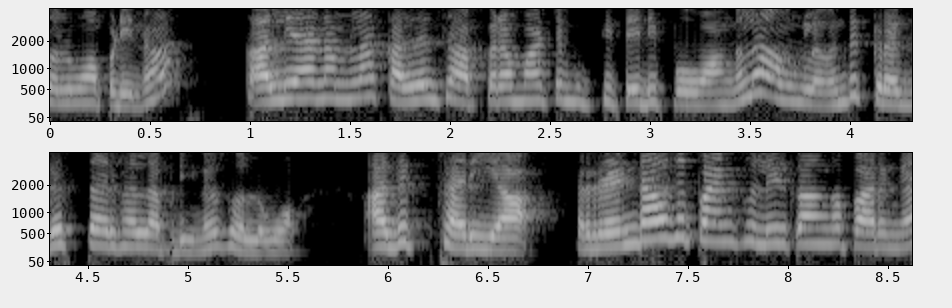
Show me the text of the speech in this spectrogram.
சொல்லுவோம் அப்படின்னா கல்யாணம்லாம் கலைஞ்ச அப்புறமாட்டு முக்தி தேடி போவாங்கல்ல அவங்கள வந்து கிரகஸ்தர்கள் அப்படின்னு சொல்லுவோம். அது சரியா? ரெண்டாவது பாயிண்ட் சொல்லியிருக்காங்க பாருங்க.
